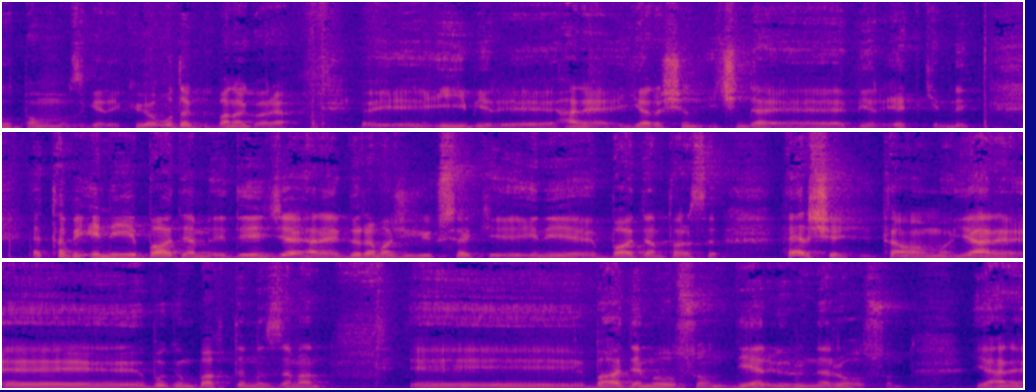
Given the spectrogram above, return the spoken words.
unutmamamız gerekiyor. O da bana göre e, iyi bir e, hani yarışın içinde e, bir etkinlik. E tabii en iyi badem deyince hani gramajı yüksek en iyi badem tarzı her şey tamam mı? Yani bugün baktığımız zaman e, bademi olsun, diğer ürünleri olsun. Yani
